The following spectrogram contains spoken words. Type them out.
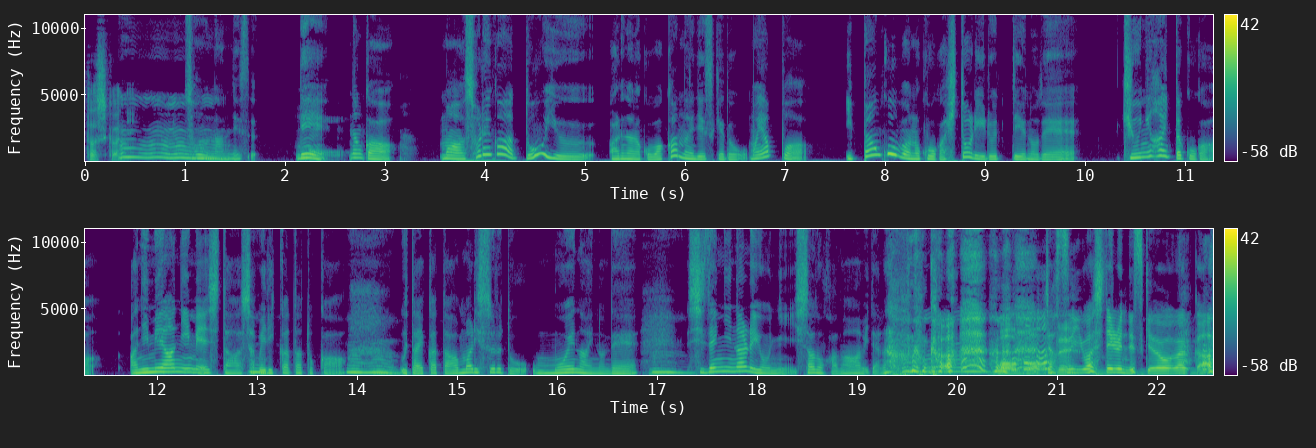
確かに。そうなんでです。でほ、なんか、まあ、それがどういう、あれなのかわかんないですけど、まあ、やっぱ、一般公募の子が一人いるっていうので、急に入った子が、アニメアニメした喋り方とか、うん。歌い方あんまりすると思えないので、うん。自然になるようにしたのかなみたいな。なんか、邪推はしてるんですけど、なんか、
